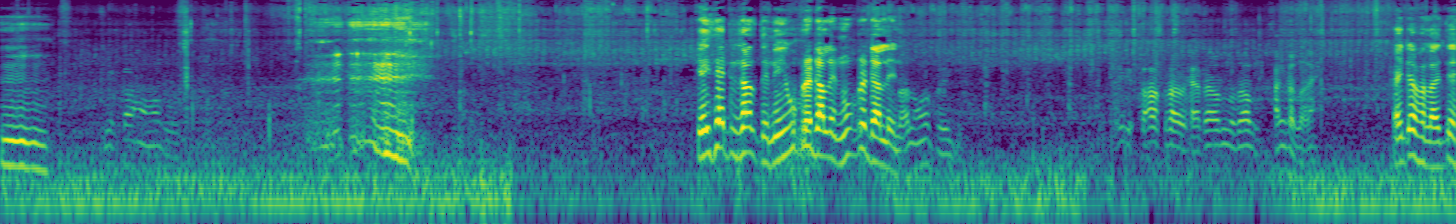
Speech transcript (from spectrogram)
হুম এ কাম আমার এই সাইডে ডালতেন এই উপরে ডালেন উপরে ডালেন ভালো মতো হয়ে গেছে এই যে কাঁকড়া হেঁটা হলো ডাল খাই ফেলায় কাইটা ফেলাই দে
